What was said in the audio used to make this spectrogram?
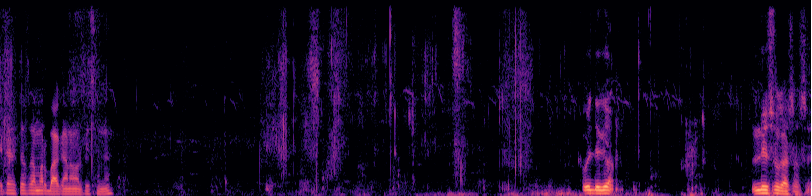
এটা হইতেছে আমার বাগান আমার পিছনে। ওইদিকে লিচু গাছ আছে।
